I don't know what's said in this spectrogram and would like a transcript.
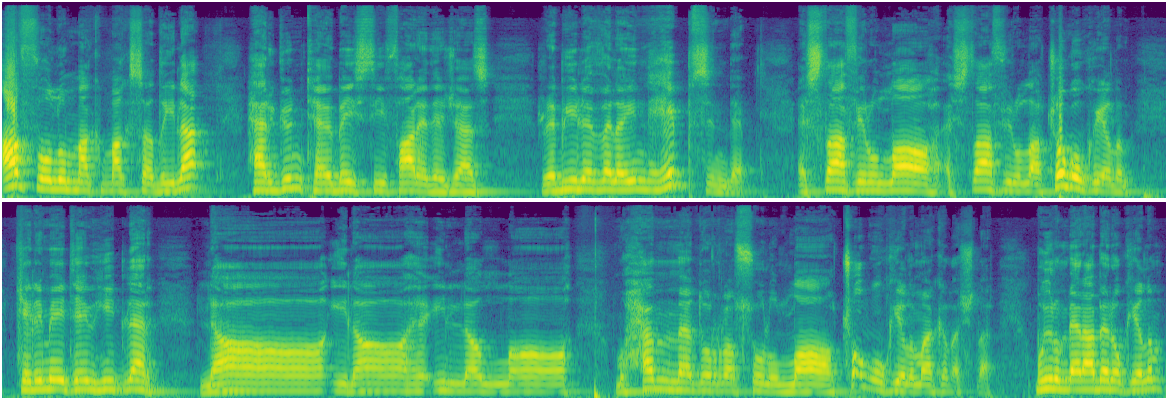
affolunmak maksadıyla her gün tevbe istiğfar edeceğiz. Rebiülevvel ayın hepsinde Estağfirullah, estağfirullah çok okuyalım. Kelime-i tevhidler. La ilahe illallah Muhammedur Resulullah. Çok okuyalım arkadaşlar. Buyurun beraber okuyalım.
